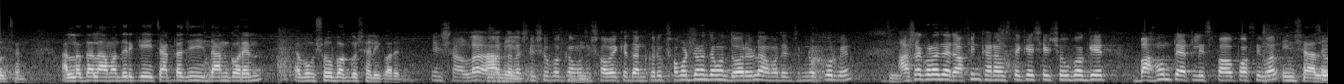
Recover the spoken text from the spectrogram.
বলছেন আল্লাহ তালা আমাদেরকে এই চারটা জিনিস দান করেন এবং সৌভাগ্যশালী করেন। ইনশাআল্লাহ আল্লাহ। সেই সৌভাগ্য আমাদের সবাইকে দান করুক। সবার জন্য যেমন দোয়া রইল আমাদের জন্য করবেন। আশা করা যায় রাফিন হাউস থেকে সেই সৌভাগ্যের বাহনটা অ্যাটলিস্ট পাওয়া পসিবল ইনশাআল্লাহ,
